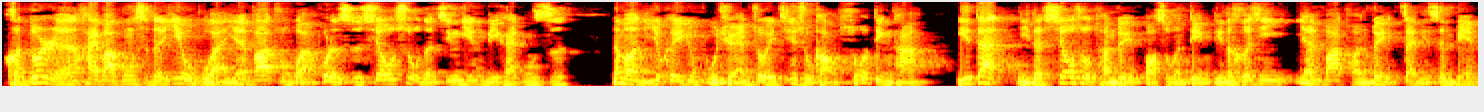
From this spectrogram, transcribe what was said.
很多人害怕公司的业务骨干、研发主管或者是销售的精英离开公司。那么你就可以用股权作为金属铐锁定它。一旦你的销售团队保持稳定，你的核心研发团队在你身边，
